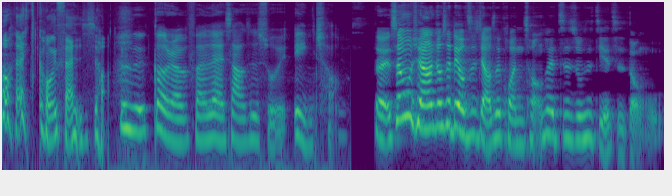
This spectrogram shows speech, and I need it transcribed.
我在公三小，就是个人分类上是属于硬虫。对，生物学上就是六只脚是昆虫，所以蜘蛛是节肢动物。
